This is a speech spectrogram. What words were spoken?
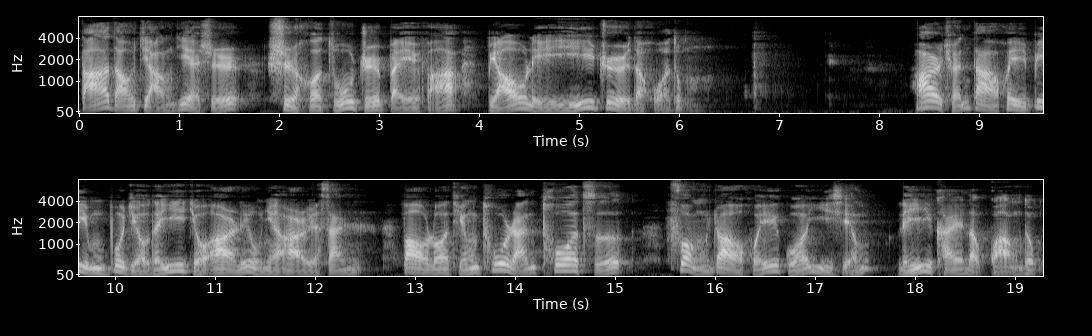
打倒蒋介石是和阻止北伐表里一致的活动。二全大会闭幕不久的1926年2月3日。鲍罗廷突然托辞，奉诏回国一行，离开了广东。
